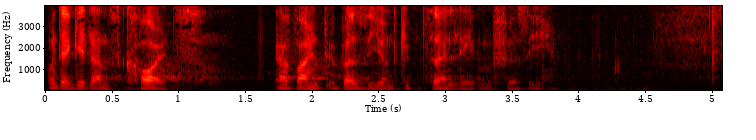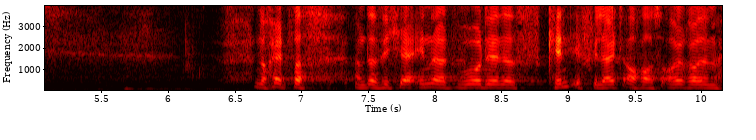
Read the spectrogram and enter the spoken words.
und er geht ans Kreuz. Er weint über sie und gibt sein Leben für sie noch etwas, an das ich erinnert wurde, das kennt ihr vielleicht auch aus eurer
